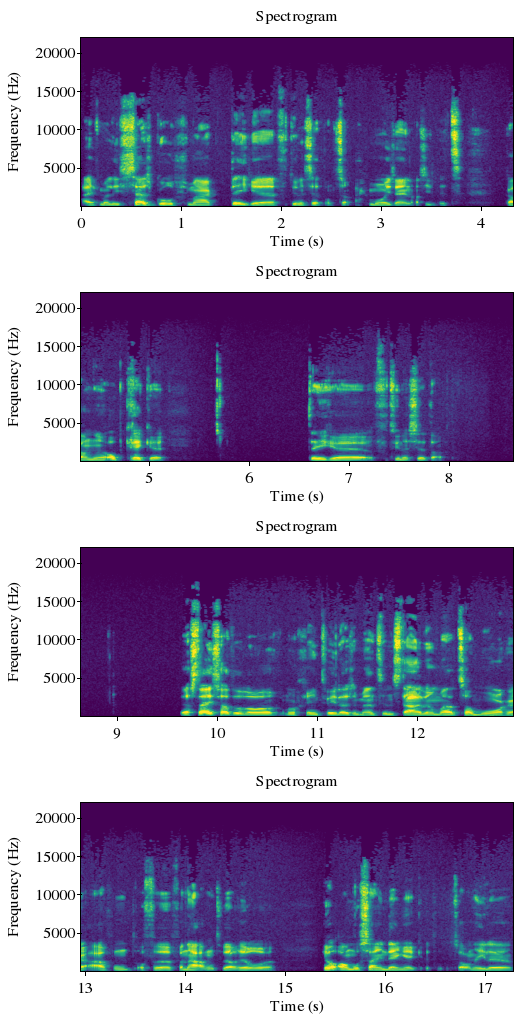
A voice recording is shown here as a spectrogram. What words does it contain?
Hij heeft maar liefst 6 goals gemaakt tegen Fortuna Sittard. Het zou echt mooi zijn als hij dit kan opkrikken tegen Fortuna Sittard. Destijds zaten er nog geen 2000 mensen in het stadion, maar het zal morgenavond of uh, vanavond wel heel, uh, heel anders zijn, denk ik. Het zal een hele.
